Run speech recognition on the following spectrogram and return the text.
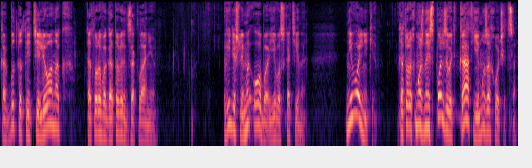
как будто ты теленок, которого готовят к закланию. Видишь ли, мы оба его скотина. Невольники, которых можно использовать, как ему захочется.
